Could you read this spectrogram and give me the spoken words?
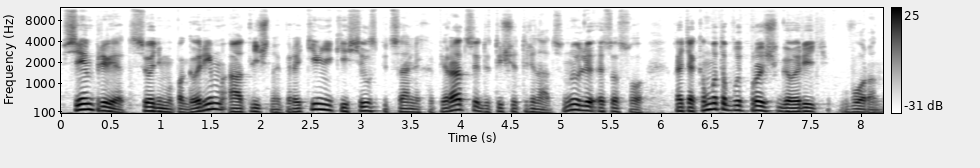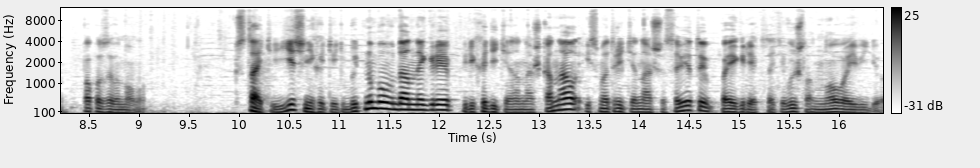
Всем привет! Сегодня мы поговорим о отличном оперативнике сил специальных операций 2013, ну или ССО, хотя кому-то будет проще говорить Ворон по позывному. Кстати, если не хотите быть нубом в данной игре, переходите на наш канал и смотрите наши советы по игре. Кстати, вышло новое видео.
